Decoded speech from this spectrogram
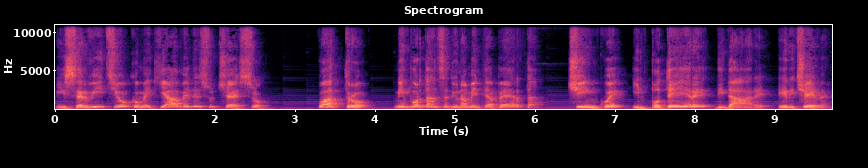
Il servizio come chiave del successo. 4 l'importanza di una mente aperta, 5. Il potere di dare e ricevere.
